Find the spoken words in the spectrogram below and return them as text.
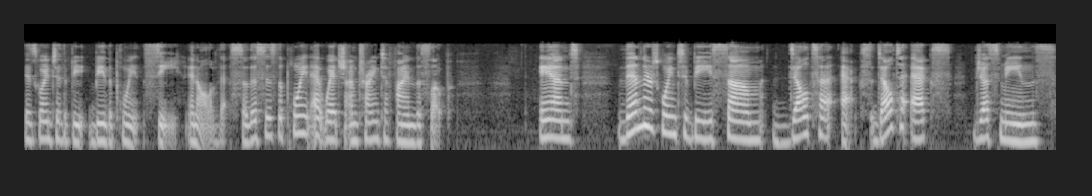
is going to be, be the point C in all of this. So this is the point at which I'm trying to find the slope. And then there's going to be some delta x. Delta x just means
